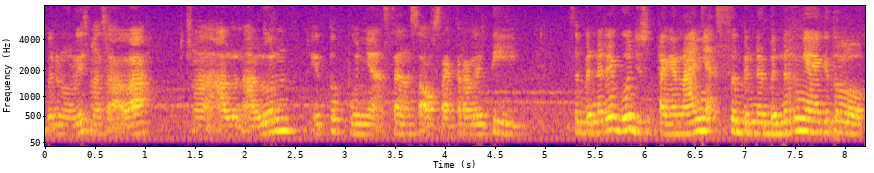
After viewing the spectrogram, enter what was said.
baru nulis masalah nah, alun-alun itu punya sense of sacrality sebenarnya gue justru pengen nanya sebener-benernya gitu loh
